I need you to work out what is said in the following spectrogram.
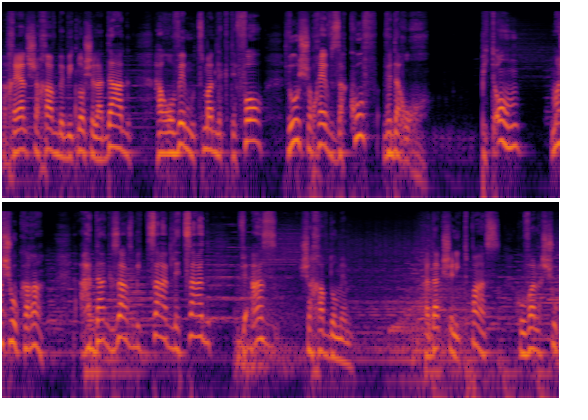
החייל שכב בבטנו של הדג, הרובה מוצמד לכתפו, והוא שוכב זקוף ודרוך. פתאום משהו קרה. הדג זז מצד לצד, ואז שכב דומם. הדג שנתפס הובא לשוק.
